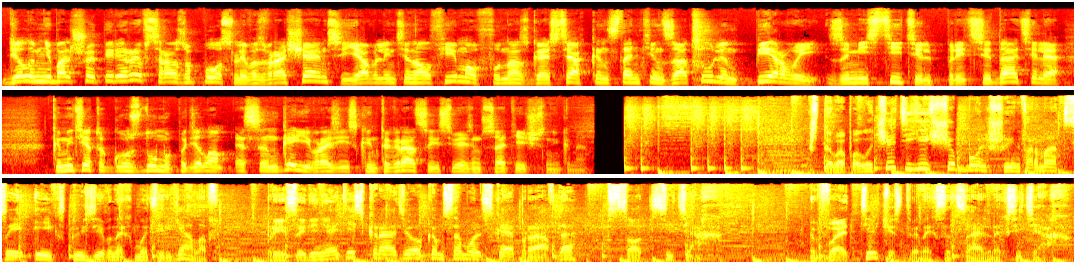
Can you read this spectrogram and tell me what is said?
Делаем небольшой перерыв, сразу после возвращаемся. Я Валентин Алфимов, у нас в гостях Константин Затулин, первый заместитель председателя Комитета Госдумы по делам СНГ, Евразийской интеграции и связям с соотечественниками. Чтобы получать еще больше информации и эксклюзивных материалов, присоединяйтесь к радио «Комсомольская правда» в соцсетях. В отечественных социальных сетях.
